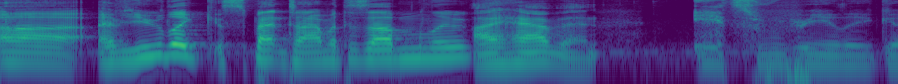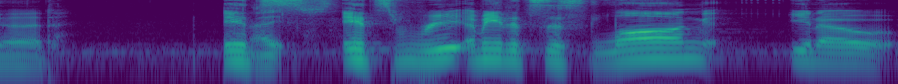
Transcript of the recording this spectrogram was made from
Uh, have you like spent time with this album, Luke? I haven't. it's really good. It's Nice. it's re I mean it's this long, you know,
